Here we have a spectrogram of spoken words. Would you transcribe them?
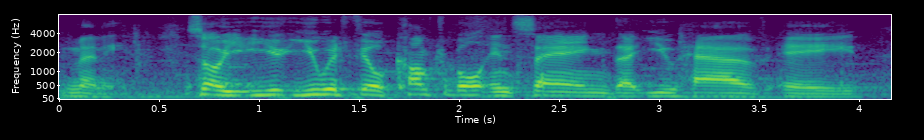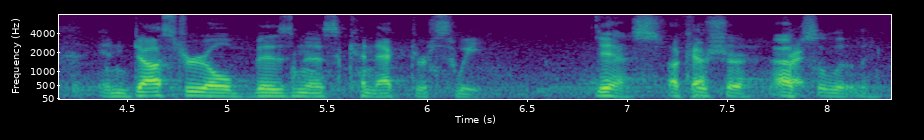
many So you, you would feel comfortable in saying that you have a industrial business connector suite. yes Okay. for sure absolutely It's,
